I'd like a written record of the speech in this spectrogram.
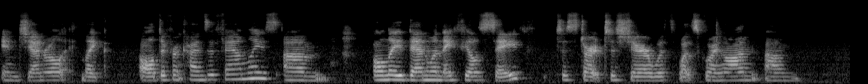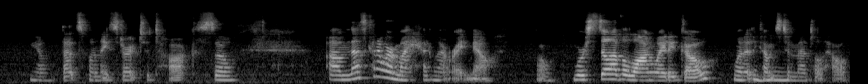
in general, like all different kinds of families. Um, only then, when they feel safe to start to share with what's going on, um, you know, that's when they start to talk. So um, that's kind of where my head went right now. Well, we still have a long way to go when it mm-hmm. comes to mental health.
